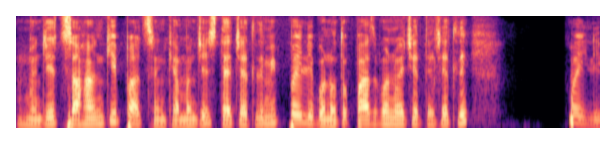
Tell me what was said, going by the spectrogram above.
म्हणजेच सहा अंकी पाच संख्या. म्हणजेच त्याच्यातली मी पहिली बनवतो. पाच बनवायचे त्याच्यातली पहिली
